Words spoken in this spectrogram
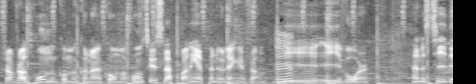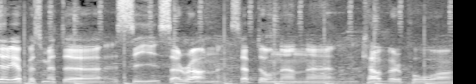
framförallt hon kommer kunna komma, för hon ska ju släppa en EP nu längre fram Mm. i, i vår. Hennes tidigare EP som heter See Run släppte hon en cover på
